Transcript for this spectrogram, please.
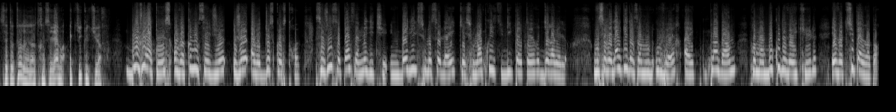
C'est au tour de notre célèbre Actu Culture. Bonjour à tous, on va commencer le jeu, avec Just Cause 3. Ce jeu se passe à Medici, une belle île sous le soleil qui est sous l'emprise du dictateur Di Ravello. Vous serez largué dans un monde ouvert avec plein d'armes, vraiment beaucoup de véhicules et votre super grappin.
